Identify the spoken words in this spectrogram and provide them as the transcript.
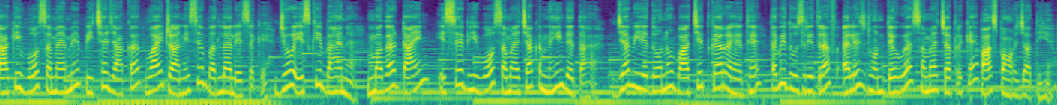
ताकि वो समय में पीछे जाकर व्हाइट रानी से बदला ले सके, जो इसकी बहन है। मगर टाइम इससे भी वो समय चक्र नहीं देता है। जब ये दोनों बातचीत कर रहे थे, तभी दूसरी तरफ़ एलिस ढूंढते हुए समय चक्र के पास पहुँच जाती है।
